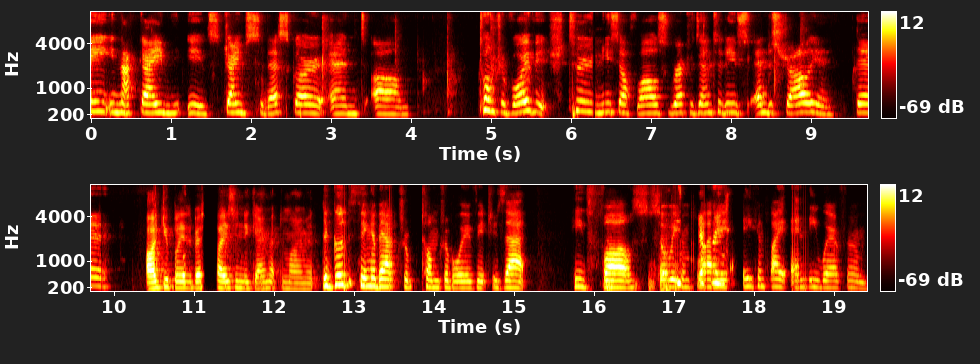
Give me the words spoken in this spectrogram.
in that game is James Tedesco and um, Tom Trbojevic, two New South Wales representatives and Australian. They're Arguably the best players in the game at the moment. the good thing about Tr- Tom Trbojevic is that he's fast, so he can play. Every- He can play anywhere from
